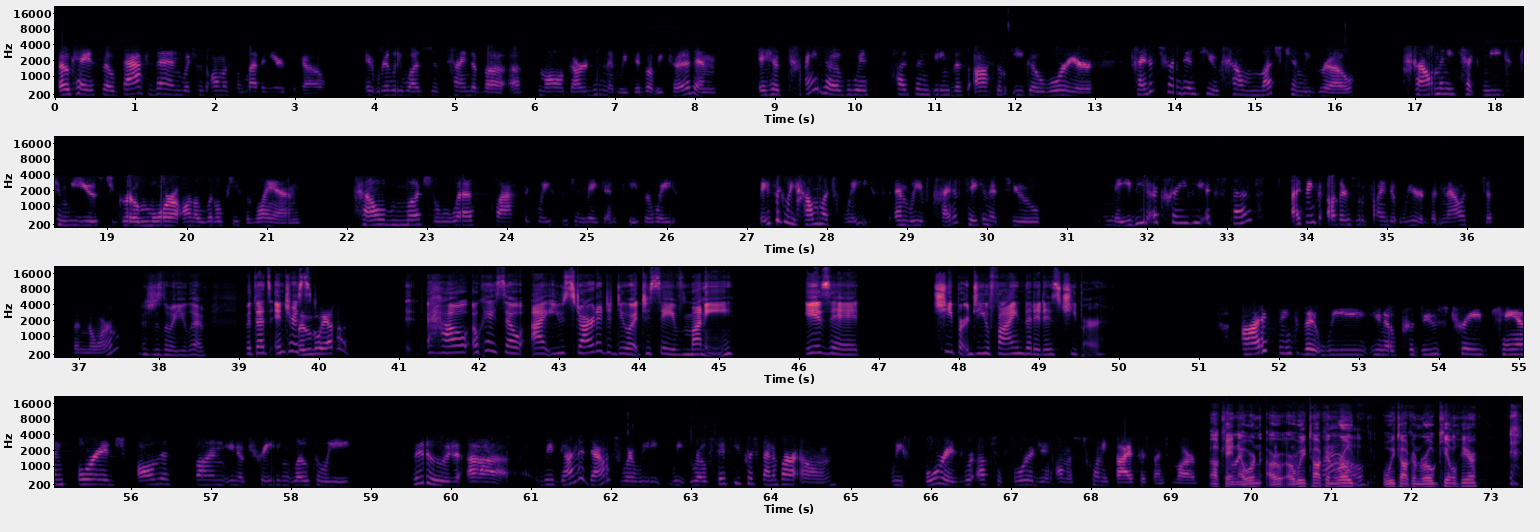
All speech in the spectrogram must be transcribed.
Okay, so back then, which was almost 11 years ago, it really was just kind of a, a small garden and we did what we could. And it has kind of, with Hudson being this awesome eco warrior, kind of turned into how much can we grow? How many techniques can we use to grow more on a little piece of land? How much less plastic waste we can make and paper waste? Basically, how much waste? And we've kind of taken it to maybe a crazy extent. I think others would find it weird, but now it's just the norm. It's just the way you live. But that's This interesting. is the way I live. how okay so i you started to do it to save money is it cheaper do you find that it is cheaper I think that we, you know, produce, trade, can, forage, all this fun, you know, trading locally food. Uh, we've gotten it down to where we we grow 50% of our own. We forage. We're up to foraging almost 25% of our. Okay, now we're are, are we talking road? Are we talking roadkill here?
